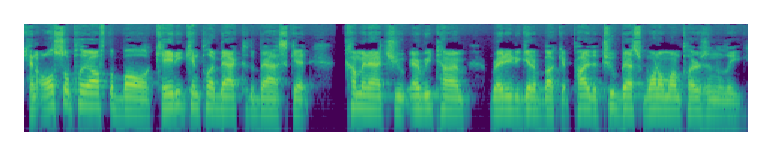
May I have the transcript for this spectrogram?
can also play off the ball. KD can play back to the basket, coming at you every time, ready to get a bucket. Probably the two best one on one players in the league.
